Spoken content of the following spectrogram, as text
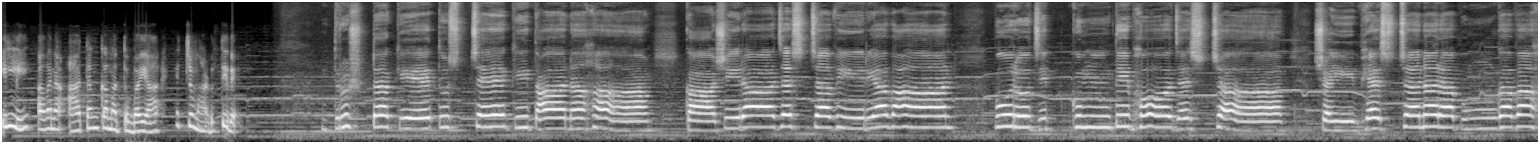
ಇಲ್ಲಿ ಅವನ ಆತಂಕ ಮತ್ತು ಭಯ ಹೆಚ್ಚು ಮಾಡುತ್ತಿದೆ. ದೃಷ್ಟಕೇತುಶ್ಚೇಕಿತಾನಃ काशिराजश्च वीर्यवान् पुरुजित्कुन्तिभोजश्च शैभ्यश्च नरपुङ्गवः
